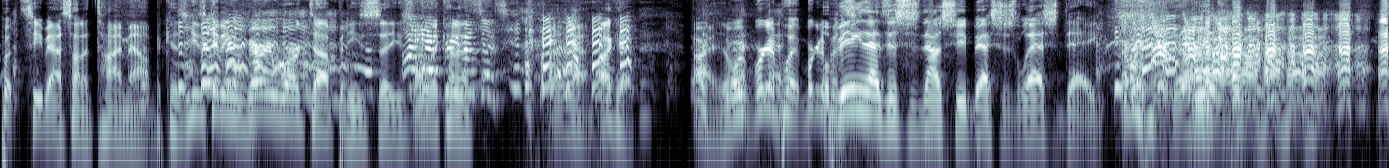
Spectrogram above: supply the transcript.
put Sebas on a timeout because he's getting very worked up and he's uh, he's really kind of yeah okay all right we're, we're gonna put we're gonna Well, put being that this is now Sebas's last day,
